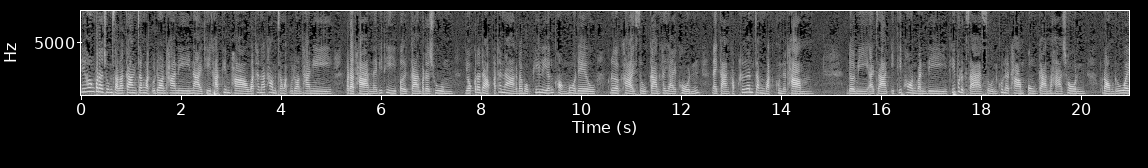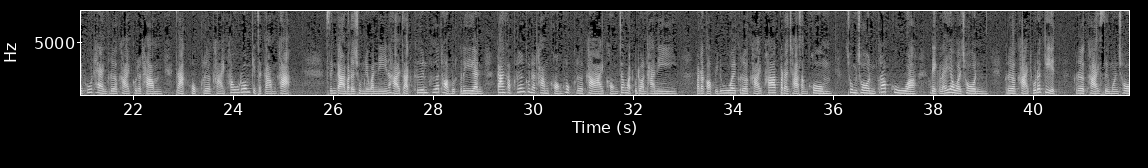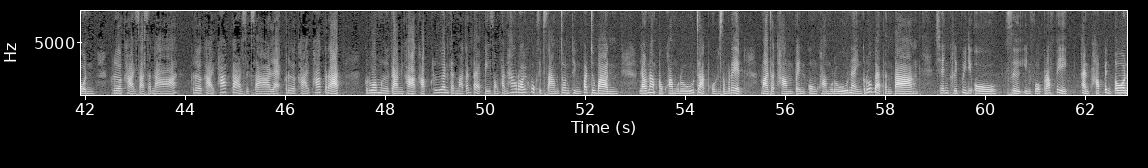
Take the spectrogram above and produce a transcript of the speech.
ที่ห้องประชุมสารกลางจังหวัดอุดรธานี นายทีทัศน์พิมพา วัฒนธรรมจังหวัดอุดรธานี ประธานในพิธีเปิดการประชุม ยกระดับพัฒนาระบบพี่เลี้ยงของโมเดล เครือข่ายสู่การขยายผล ในการขับเคลื่อนจังหวัดคุณธรรม โดยมีอาจารย์อิทธิพรวันดี ที่ปรึกษาศูนย์คุณธรรมองค์การมหาชน พร้อมด้วยผู้แทนเครือข่ายคุณธรรม จาก 6 เครือข่ายเข้าร่วมกิจกรรมค่ะ ซึ่งการประชุมในวันนี้นะคะ จัดขึ้นเพื่อถอดบทเรียน การขับเคลื่อนคุณธรรมของ 6 เครือข่ายของจังหวัดอุดรธานี ประกอบไปด้วยเครือข่ายภาคประชาสังคม ชุมชน ครอบครัว เด็กและเยาวชน เครือข่ายธุรกิจ เครือข่ายสื่อมวลชน เครือข่ายศาสนา เครือข่ายภาคการศึกษา และเครือข่ายภาครัฐ ร่วมมือกันค่ะ ขับเคลื่อนกันมาตั้งแต่ปี 2563 จนถึงปัจจุบัน แล้วนำเอาความรู้จากผลสำเร็จ มาจัดทำเป็นองค์ความรู้ในรูปแบบต่างๆ เช่นคลิปวิดีโอ สื่ออินโฟกราฟิก แผ่นพับเป็นต้น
